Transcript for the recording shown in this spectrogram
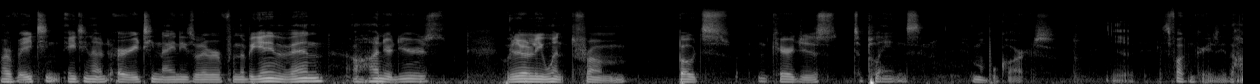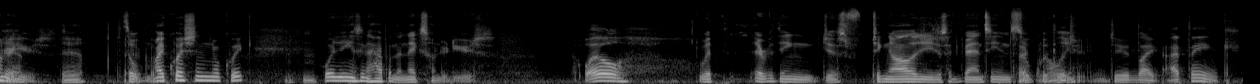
of 18 1800 or 1890s, whatever. From the beginning to then, a hundred years, we literally went from boats and carriages to planes, and mobile cars. Yeah. It's fucking crazy. The hundred Yeah. years. Yeah. So my question, real quick, Mhm. what do you think is gonna happen the next hundred years Well, with everything just technology just advancing so quickly? dude. Like I think,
